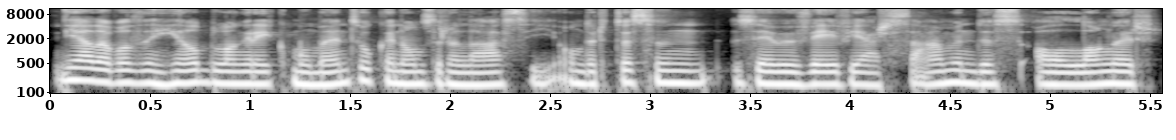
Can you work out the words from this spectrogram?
ja, dat was een heel belangrijk moment ook in onze relatie. Ondertussen zijn we vijf jaar samen, dus al langer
